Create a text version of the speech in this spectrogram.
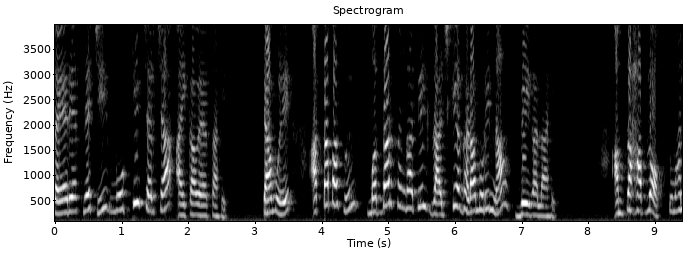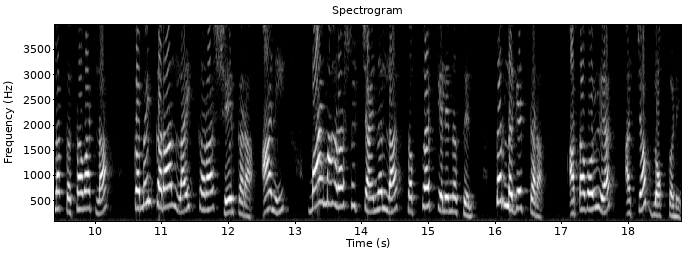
तयारी असल्याची मोठी चर्चा ऐकावयास आहे. त्यामुळे आतापासून मतदारसंघातील राजकीय घडामोडींना वेग आला आहे. आमचा हा ब्लॉग तुम्हाला कसा वाटला? कमेंट करा लाईक करा शेअर करा आणि माय महाराष्ट्र चॅनलला सबस्क्राईब केले नसेल तर लगेच करा. आता वळूयात आजच्या ब्लॉगकडे.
